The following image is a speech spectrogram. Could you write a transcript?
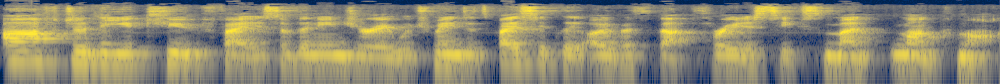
after the acute phase of an injury, which means it's basically over that three to six month, month mark.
